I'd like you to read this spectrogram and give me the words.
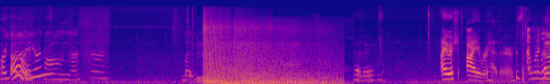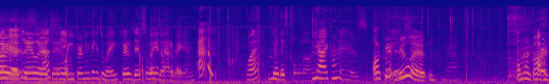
Are you Oh. videoing me? Oh, yeah, sure. But I wish I were Heather. I want to Oh, yeah, Taylor. Taylor. Are you throwing anything away? Throw this away and that away. What? Throw this cold on it. Yeah, it kind of is. I can't do it. Yeah. Oh my god.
